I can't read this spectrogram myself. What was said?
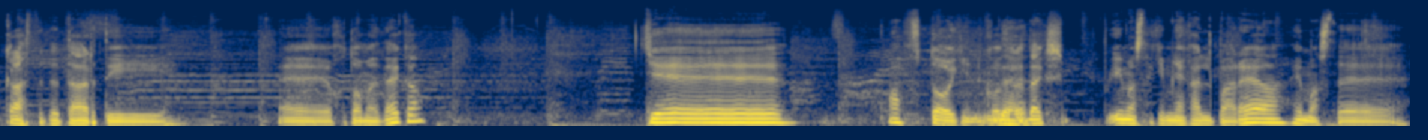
κάθε Τετάρτη ε, 8 με 10 και αυτό γενικότερα. Ναι. Εντάξει, είμαστε και μια καλή παρέα, είμαστε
